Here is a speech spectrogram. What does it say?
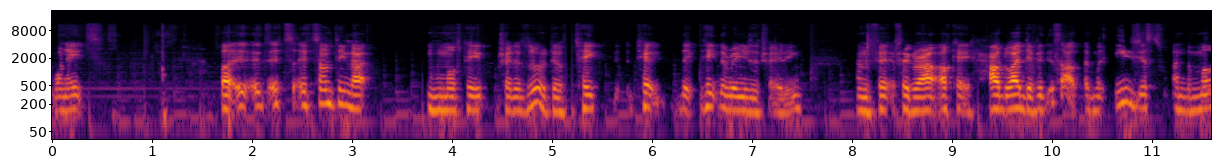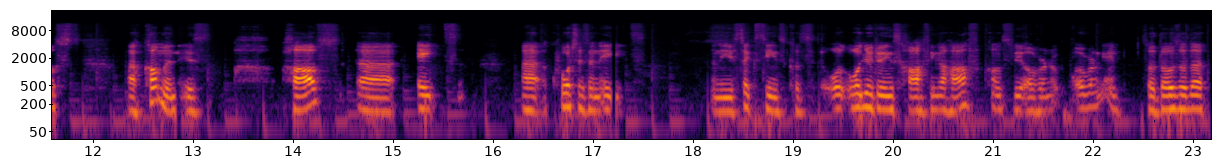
one eighth. But it, it's it's something that most traders do. They'll take take they take the range of trading and fi figure out okay how do I divvy this up? And the easiest and the most uh, common is halves, uh, eighths, uh, quarters, and eighths, and you sixteenths because all, all you're doing is halving a half constantly over and over again. So those are the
